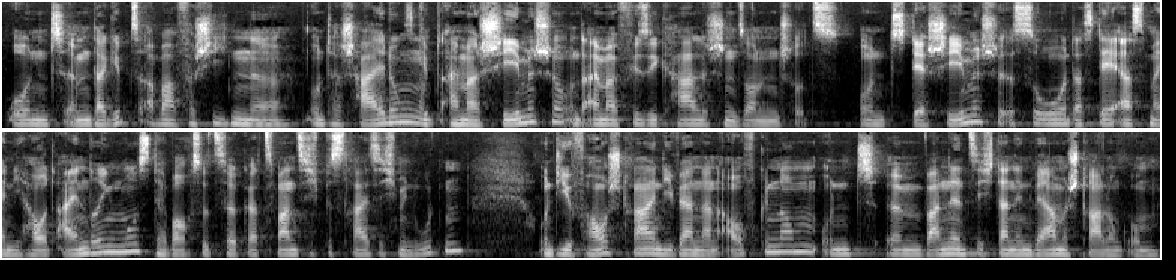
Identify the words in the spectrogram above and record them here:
Und ähm, da gibt es aber verschiedene Unterscheidungen. Es gibt einmal chemische und einmal physikalischen Sonnenschutz. Und der chemische ist so, dass der erstmal in die Haut eindringen muss. Der braucht so circa 20 bis 30 Minuten. Und die UV-Strahlen, die werden dann aufgenommen und ähm, wandeln sich dann in Wärmestrahlung um.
